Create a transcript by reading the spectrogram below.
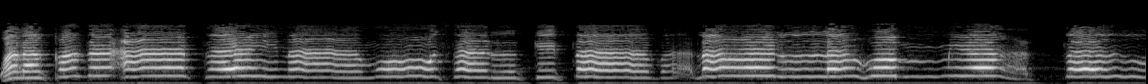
ولقد آتينا موسى الكتاب لعلهم يهتدون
